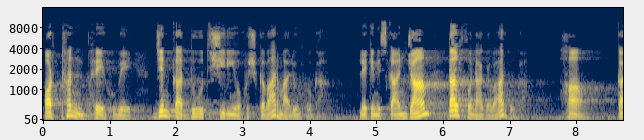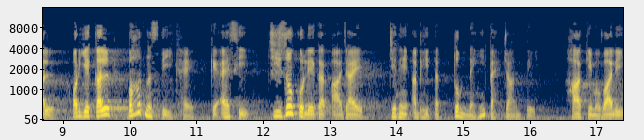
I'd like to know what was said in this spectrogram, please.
اور تھن بھرے ہوئے، جن کا دودھ شیری و خوشگوار معلوم ہوگا۔ لیکن اس کا انجام تلخ و ناگوار ہوگا۔ ہاں کل، اور یہ کل بہت نزدیک ہے کہ ایسی چیزوں کو لے کر آ جائے جنہیں ابھی تک تم نہیں پہچانتے۔ حاکم والی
